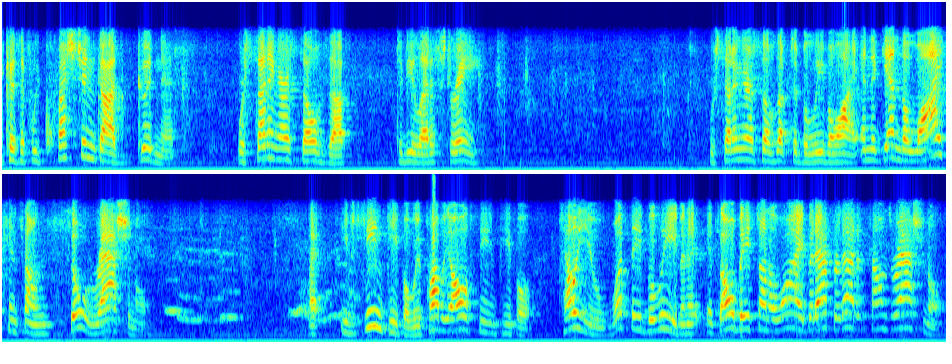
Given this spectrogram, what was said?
because if we question God's goodness, we're setting ourselves up to be led astray. We're setting ourselves up to believe a lie. And again, the lie can sound so rational. Uh, you've seen people, we've probably all seen people tell you what they believe, and it, it's all based on a lie, but after that it sounds rational.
